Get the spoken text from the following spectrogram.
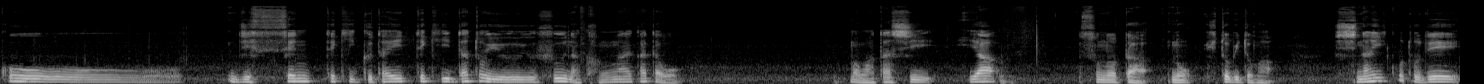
こう実践的具体的だというふうな考え方をまあ、私やその他の人々がしないことで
